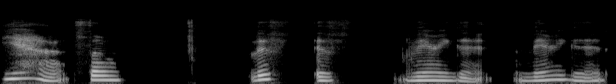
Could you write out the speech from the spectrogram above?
Yeah, so this is very good. Very good.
